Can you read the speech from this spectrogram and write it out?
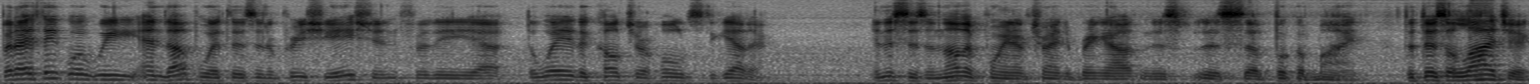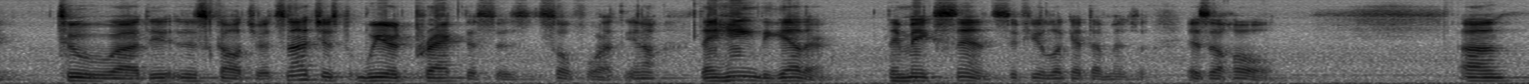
But I think what we end up with is an appreciation for the uh, the way the culture holds together. And this is another point I'm trying to bring out in this this uh, book of mine that there's a logic to uh, the, this culture. It's not just weird practices and so forth. You know, they hang together. They make sense if you look at them as a, as a whole. Um,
